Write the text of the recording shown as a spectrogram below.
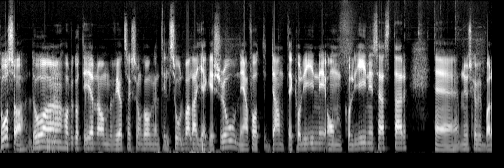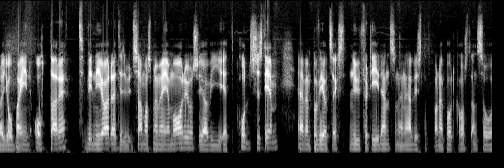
Då så, då har vi gått igenom V86-omgången till Solvalla, Jägersro. Ni har fått Dante Collini om Collinis hästar. Eh, nu ska vi bara jobba in åtta rätt vill ni göra det tillsammans med mig och Mario så gör vi ett poddsystem även på V86 nu för tiden. Så när ni har lyssnat på den här podcasten så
